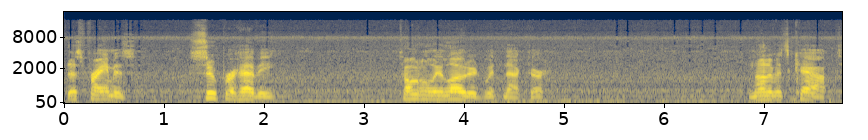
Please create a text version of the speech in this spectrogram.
This frame is super heavy, totally loaded with nectar. None of it's capped,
